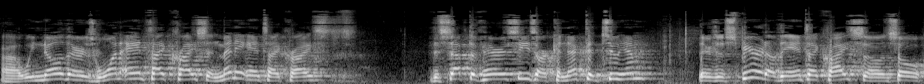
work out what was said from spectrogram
Uh, we know there's one Antichrist and many Antichrists. Deceptive heresies are connected to him. There's a spirit of the Antichrist, so, so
